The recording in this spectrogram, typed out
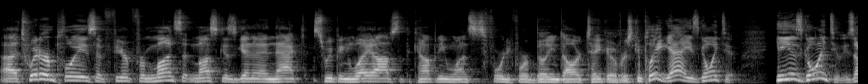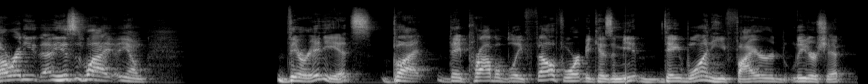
Uh, Twitter employees have feared for months that Musk is going to enact sweeping layoffs at the company once its forty-four billion dollar takeover is complete. Yeah, he's going to. He is going to. He's already. I mean, this is why you know they're idiots, but they probably fell for it because day one he fired leadership,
